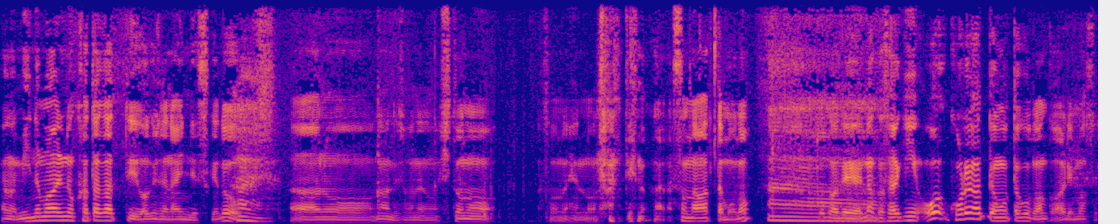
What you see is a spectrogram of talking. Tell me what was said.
あの身の回りの方がっていうわけじゃないんですけど、はい。あのなんでしょうね人のその辺の なんていうのかな備わったものとかでなんか最近おこれはって思ったことなんかあります？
